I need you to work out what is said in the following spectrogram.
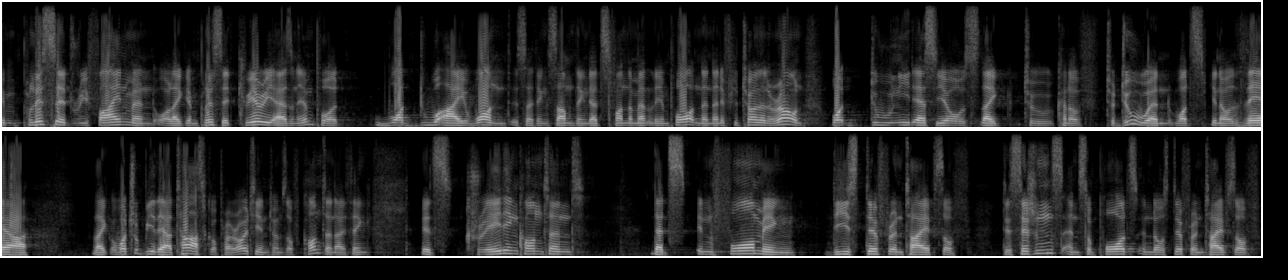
implicit refinement or like implicit query as an input what do I want is I think something that's fundamentally important. And then if you turn it around, what do need SEOs like to kind of to do and what's you know their like what should be their task or priority in terms of content? I think it's creating content that's informing these different types of decisions and supports in those different types of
